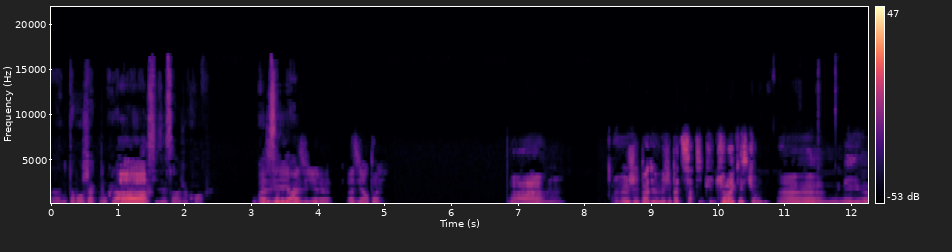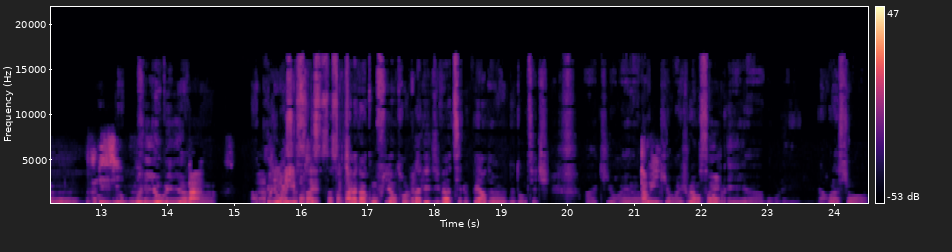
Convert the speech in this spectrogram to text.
euh, notamment Jacques Monclar qui Ah. avait précisé ça, je crois. Vous connaissez les Vas-y, gars? vas-y, euh, vas-y, Antoine. Bah, euh, j'ai pas de j'ai pas de certitude sur la question, euh, mais euh, allez-y. A euh, priori, euh, Bah, a priori, ça, sortirait d'un conflit entre. Vlade Divac et le père de, de Doncic, euh, qui aurait euh, Ah oui. qui aurait joué ensemble et euh, bon, les, la relation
